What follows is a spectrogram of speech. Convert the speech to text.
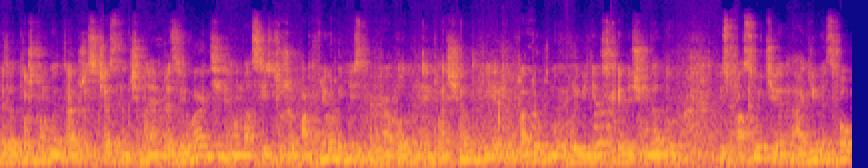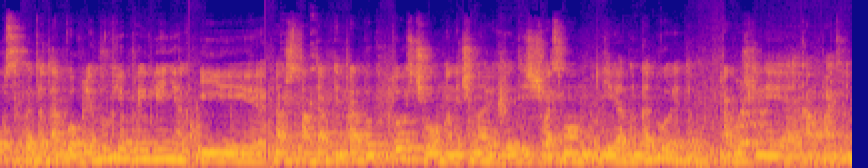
Это то, что мы также сейчас начинаем развивать. У нас есть уже партнеры, есть проработанные площадки, и этот продукт мы выведем в следующем году. То есть, по сути, один из фокусов – это торговля в двух ее проявлениях. И наш стандартный продукт, то, с чего мы начинали в 2008-2009 году, это промышленные компании.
